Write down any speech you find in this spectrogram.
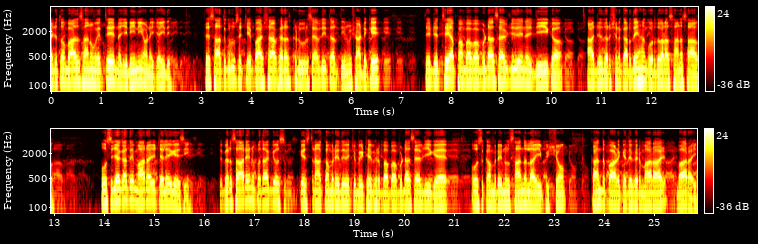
ਅੱਜ ਤੋਂ ਬਾਅਦ ਸਾਨੂੰ ਇੱਥੇ ਨਜ਼ਰੀ ਨਹੀਂ ਆਉਣੇ ਚਾਹੀਦੇ। ਤੇ ਸਤਿਗੁਰੂ ਸੱਚੇ ਪਾਤਸ਼ਾਹ ਫਿਰ ਖਡੂਰ ਸਾਹਿਬ ਦੀ ਧਰਤੀ ਨੂੰ ਛੱਡ ਕੇ ਤੇ ਜਿੱਥੇ ਆਪਾਂ ਬਾਬਾ ਬੁੱਢਾ ਸਾਹਿਬ ਜੀ ਦੇ ਨਜ਼ਦੀਕ ਅੱਜ ਦਰਸ਼ਨ ਕਰਦੇ ਹਾਂ ਗੁਰਦੁਆਰਾ ਸਨ ਸਾਹਿਬ, ਉਸ ਜਗ੍ਹਾ ਤੇ ਮਹਾਰਾਜ ਚਲੇ ਗਏ ਸੀ। ਤੇ ਫਿਰ ਸਾਰਿਆਂ ਨੂੰ ਪਤਾ ਕਿ ਉਸ ਕਿਸ ਤਰ੍ਹਾਂ ਕਮਰੇ ਦੇ ਵਿੱਚ ਬੈਠੇ ਫਿਰ ਬਾਬਾ ਬੁੱਢਾ ਸਾਹਿਬ ਜੀ ਗਏ, ਉਸ ਕਮਰੇ ਨੂੰ ਸੰਨ ਲਾਈ ਪਿੱਛੋਂ। ਕੰਧ ਪਾੜ ਕੇ ਤੇ ਫਿਰ ਮਹਾਰਾਜ ਬਾਹਰ ਆਏ।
